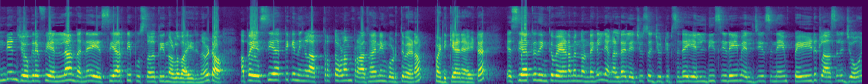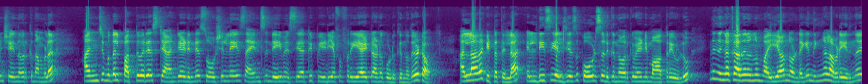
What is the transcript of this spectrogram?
ഇന്ത്യൻ ജോഗ്രഫി എല്ലാം തന്നെ എസ് സി ആർ ടി പുസ്തകത്തിൽ നിന്നുള്ളതായിരുന്നു കേട്ടോ. അപ്പോൾ എസ് സി ആർ ടിക്ക് നിങ്ങൾ അത്രത്തോളം പ്രാധാന്യം കൊടുത്ത് വേണം പഠിക്കാനായിട്ട്. എസ് സി ആർ ടി നിങ്ങൾക്ക് വേണമെന്നുണ്ടെങ്കിൽ ഞങ്ങളുടെ ലെച്ചൂസ് എജ്യൂട്ടിപ്സിന്റെ എൽ ഡി സിയുടെയും എൽ ജി എസിന്റെയും പെയ്ഡ് ക്ലാസ്സിൽ ജോയിൻ ചെയ്യുന്നവർക്ക് നമ്മൾ അഞ്ച് മുതൽ പത്ത് വരെ സ്റ്റാൻഡേർഡിന്റെ സോഷ്യലിന്റെയും സയൻസിന്റെയും S C R T P D F free ആയിട്ടാണ് കൊടുക്കുന്നത് കേട്ടോ. അല്ലാതെ കിട്ടത്തില്ല. L D C L G S course എടുക്കുന്നവർക്ക് വേണ്ടി മാത്രമേ ഉള്ളൂ. ഇനി നിങ്ങൾക്ക് അതിനൊന്നും വയ്യാന്നുണ്ടെങ്കിൽ നിങ്ങൾ അവിടെ ഇരുന്ന്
